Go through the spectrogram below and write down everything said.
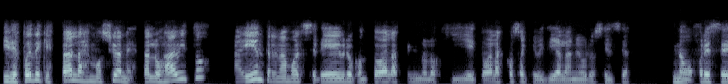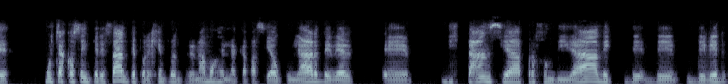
Y después de que están las emociones, están los hábitos, ahí entrenamos el cerebro con todas las tecnologías y todas las cosas que hoy día la neurociencia nos ofrece muchas cosas interesantes. Por ejemplo, entrenamos en la capacidad ocular de ver eh, distancia, profundidad, de, de, de, ver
